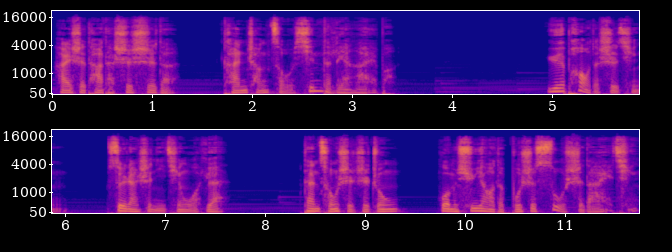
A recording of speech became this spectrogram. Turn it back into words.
还是踏踏实实的谈场走心的恋爱吧。约炮的事情，虽然是你情我愿，但从始至终，我们需要的不是速食的爱情，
